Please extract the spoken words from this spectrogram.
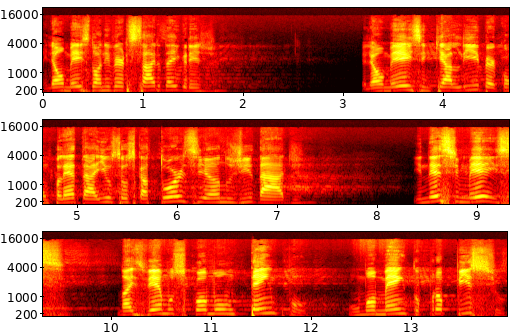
ele é o mês do aniversário da igreja. Ele é o mês em que a Liber completa aí os seus 14 anos de idade. E nesse mês, nós vemos como um tempo, um momento propício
